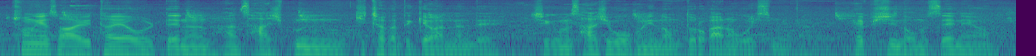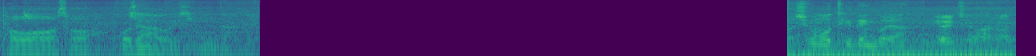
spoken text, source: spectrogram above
박총에서 아유타야 올 때는 한 40분 기차가 늦게 왔는데 지금은 45분이 넘도록 안 오고 있습니다. 햇빛이 너무 세네요. 더워서 고생하고 있습니다. 지금 어떻게 된 거야? 열차가 안 와서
